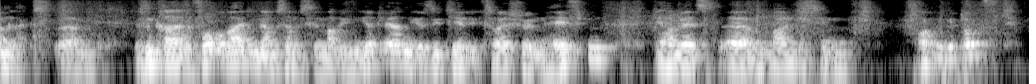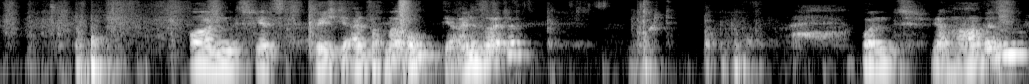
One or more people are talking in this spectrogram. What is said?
Flammlachs. Ähm, wir sind gerade in der Vorbereitung, da muss ja ein bisschen mariniert werden. Ihr seht hier die zwei schönen Hälften. Die haben wir jetzt ähm, mal ein bisschen trocken getupft. Und jetzt drehe ich die einfach mal rum, die eine Seite. Und wir haben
